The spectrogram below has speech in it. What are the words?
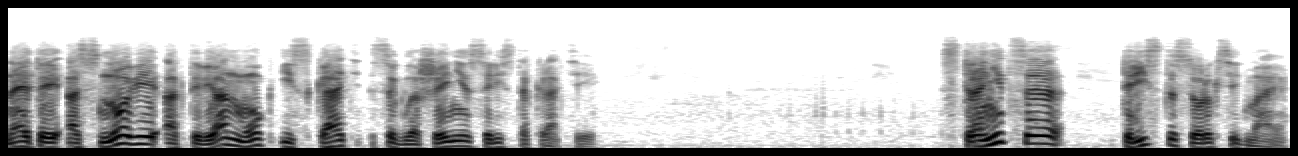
На этой основе Октавиан мог искать соглашение с аристократией. Страница 347.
